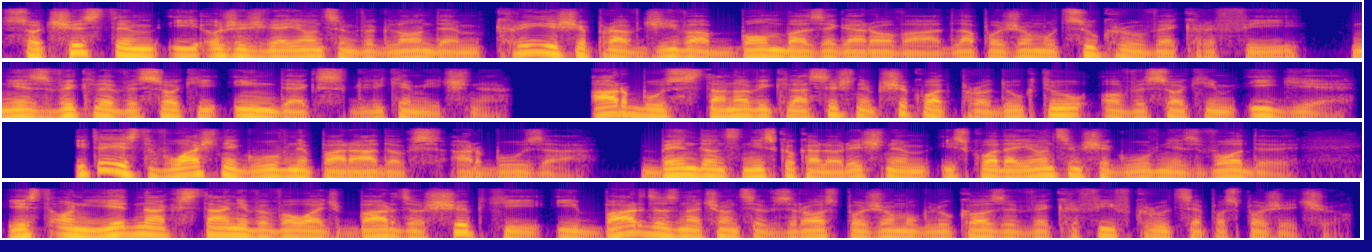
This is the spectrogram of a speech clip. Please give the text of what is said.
soczystym i orzeźwiającym wyglądem kryje się prawdziwa bomba zegarowa dla poziomu cukru we krwi, niezwykle wysoki indeks glikemiczny. Arbuz stanowi klasyczny przykład produktu o wysokim IG. I to jest właśnie główny paradoks arbuza. Będąc niskokalorycznym i składającym się głównie z wody, jest on jednak w stanie wywołać bardzo szybki i bardzo znaczący wzrost poziomu glukozy we krwi wkrótce po spożyciu.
